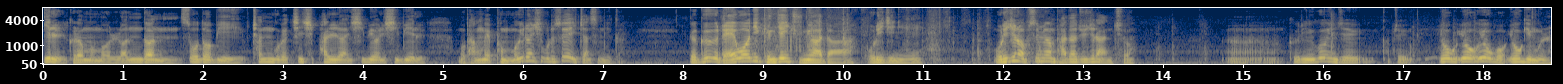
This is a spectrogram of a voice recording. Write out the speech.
1 그러면 뭐 런던 소더비 1978년 12월 10일 뭐 방매품 뭐 이런 식으로 쓰여 있지 않습니까? 그, 그 레원이 굉장히 중요하다. 오리진이 오리진 없으면 받아주질 않죠. 어, 그리고 이제 갑자기 요 요 요거 요 기물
